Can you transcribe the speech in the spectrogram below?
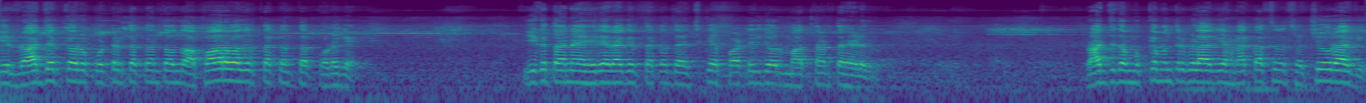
ಈ ರಾಜ್ಯಕ್ಕೆ ಅವರು ಕೊಟ್ಟಿರ್ತಕ್ಕಂಥ ಒಂದು ಅಪಾರವಾಗಿರ್ತಕ್ಕಂಥ ಕೊಡುಗೆ. ಈಗ ತಾನೇ ಹಿರಿಯರಾಗಿರ್ತಕ್ಕಂಥ ಎಚ್ ಕೆ ಪಾಟೀಲ್ಜಿ ಅವರು ಮಾತನಾಡ್ತಾ ಹೇಳಿದರು. ರಾಜ್ಯದ ಮುಖ್ಯಮಂತ್ರಿಗಳಾಗಿ, ಹಣಕಾಸಿನ ಸಚಿವರಾಗಿ,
